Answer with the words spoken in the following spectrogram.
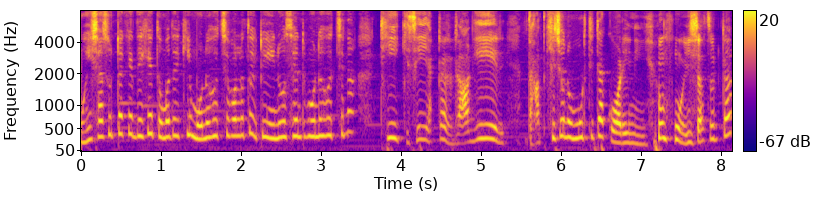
মহিষাসুরটাকে দেখে তোমাদের কি মনে হচ্ছে বলো তো? একটু ইনোসেন্ট মনে হচ্ছে না? ঠিক, সেই একটা রাগের দাঁত খিচনো মূর্তিটা করেনি। মহিষাসুরটা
